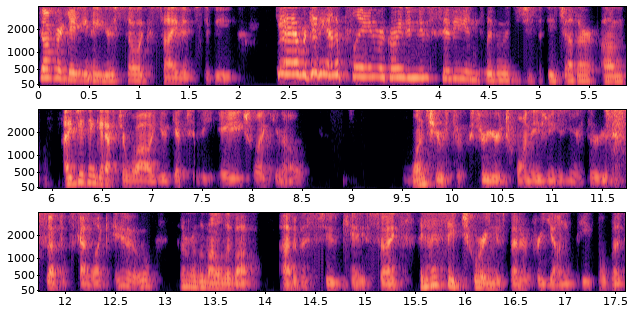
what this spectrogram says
don't forget, you know, you're so excited to be. Yeah, we're getting on a plane. We're going to new city and living with each other. Um, I do think after a while you get to the age, like you know, once you're th- through your 20s, and you get in your 30s stuff. It's kind of like, ew, I don't really want to live off out of a suitcase. So I, I didn't say touring is better for young people, but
